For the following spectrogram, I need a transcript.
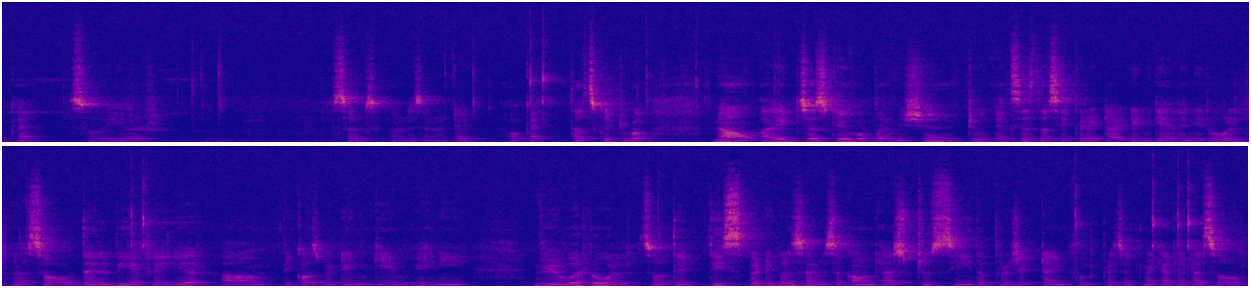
Okay so your service account is annotated okay that's good to go. Now I just gave a permission to access the secret. I didn't give any role uh, so there will be a failure um, because we didn't give any viewer role. So that this particular service account has to see the project time from project metadata so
